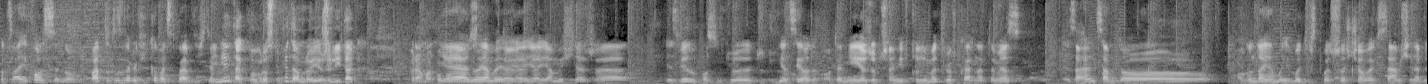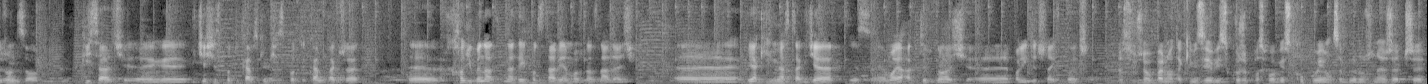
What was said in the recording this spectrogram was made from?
po całej Polsce. No warto to zweryfikować, sprawdzić. I nie tak po prostu pytam, no jeżeli tak w ramach Nie, obowiązków. no ja, my- to- ja, ja, ja myślę, że jest wielu posłów, którzy więcej ode, ode mnie jeżdżą, przynajmniej w kilometrówkach, natomiast zachęcam do oglądania moich mediów społecznościowych, staram się na bieżąco pisać, e, gdzie się spotykam, z kim się spotykam, także e, choćby na, na tej podstawie można znaleźć, e, w jakich miastach, gdzie jest moja aktywność e, polityczna i społeczna. Słyszał pan o takim zjawisku, że posłowie skupują sobie różne rzeczy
